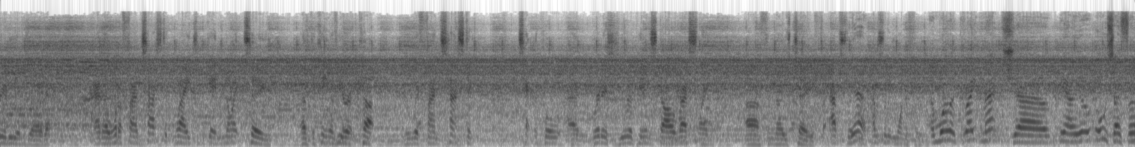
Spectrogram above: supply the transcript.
really enjoyed it, and uh, what a fantastic way to begin night two of the King of Europe Cup with fantastic technical uh, British European style wrestling uh, from those two. Absolutely, yeah. absolutely wonderful. And what a great match. Uh, you know, also for,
